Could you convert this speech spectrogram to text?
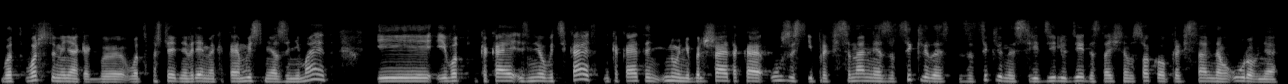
Вот, вот что меня как бы, вот в последнее время, какая мысль меня занимает, и, и вот какая из нее вытекает, какая-то, ну, небольшая такая узость и профессиональная зацикленность, зацикленность среди людей достаточно высокого профессионального уровня,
